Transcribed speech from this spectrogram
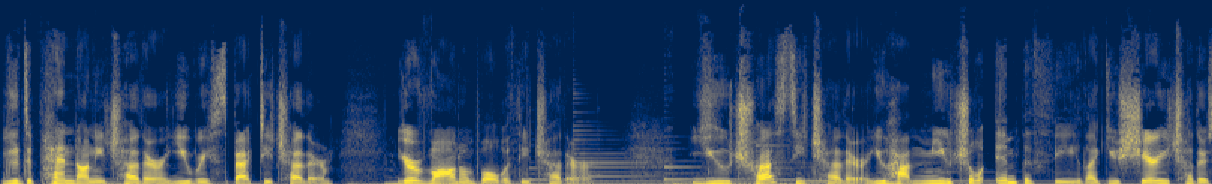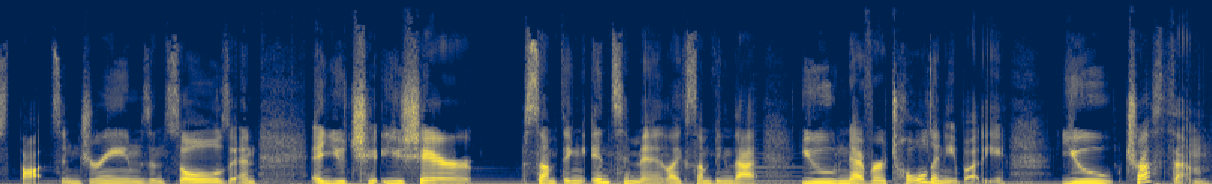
You depend on each other, you respect each other, you're vulnerable with each other. You trust each other. You have mutual empathy. Like you share each other's thoughts and dreams and souls, and and you ch- you share something intimate, like something that you never told anybody. You trust them.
